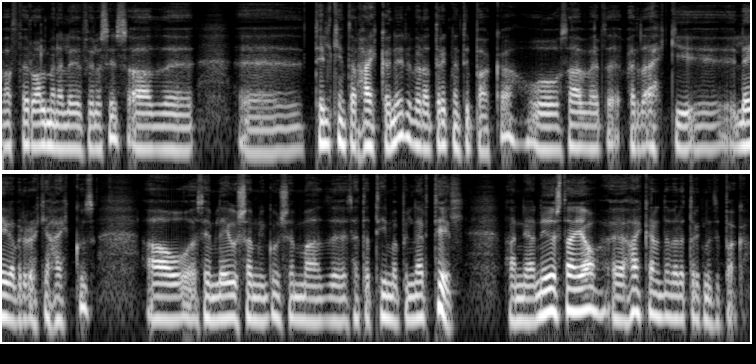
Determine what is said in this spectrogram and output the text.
vaffer og almennalegu félagsins að e, tilkynntar hækkanir verða dregna tilbaka og það verða, verða ekki, lega verður ekki hækkuð á þeim leigusamningum sem að eh, þetta tímabil nær til. Þannig að niðurstaði á eh, hækkanenda verða dregna tilbaka.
